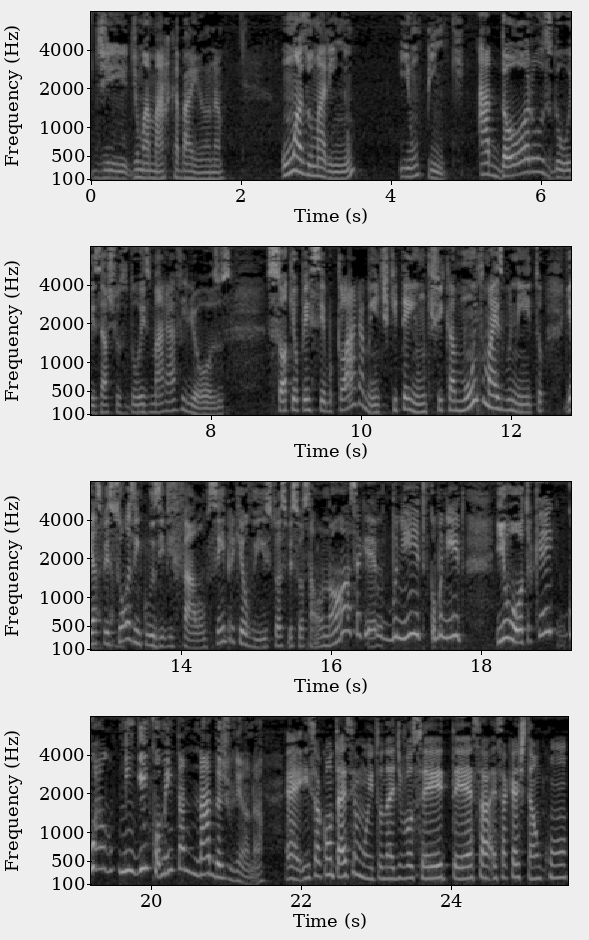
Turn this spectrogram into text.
de, de uma marca baiana, um azul marinho e um pink. Adoro os dois, acho os dois maravilhosos. Só que eu percebo claramente que tem um que fica muito mais bonito. E as pessoas, inclusive, falam, sempre que eu visto, as pessoas falam, nossa, que bonito, ficou bonito. E o outro que é igual, ninguém comenta nada, Juliana. É, isso acontece muito, né? De você ter essa, essa questão com.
